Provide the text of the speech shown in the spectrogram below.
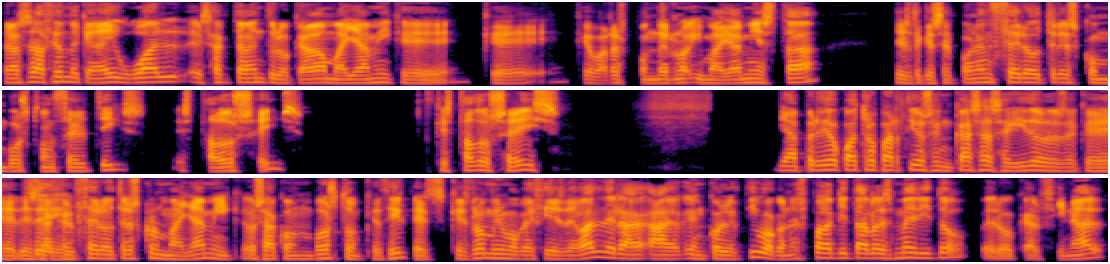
la sensación de que da igual exactamente lo que haga Miami que, va a responder. Y Miami está, desde que se ponen 0-3 con Boston Celtics, está 2-6. Que está 2-6 ya ha perdido cuatro partidos en casa seguidos desde que desde aquel 0-3 con Miami, o sea, con Boston, quiero decir, que es, que es lo mismo que decís de Valder en colectivo, que no es para quitarles mérito, pero que al final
